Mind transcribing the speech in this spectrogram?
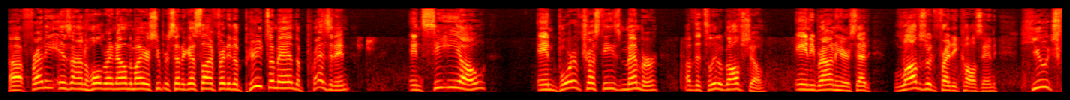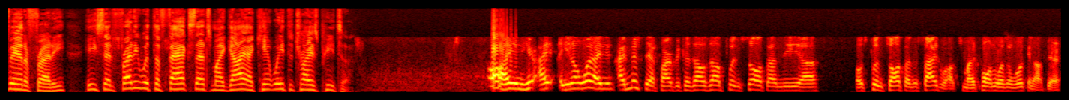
Uh, Freddie is on hold right now on the Meijer Supercenter guest line. Freddie, the pizza man, the president and CEO and board of trustees member of the Toledo Golf Show, Andy Brown here said, loves when Freddie calls in. Huge fan of Freddie. He said, Freddie with the facts, that's my guy. I can't wait to try his pizza. Oh, I didn't hear. I you know what? I didn't. I missed that part because I was out putting salt on the. uh I was putting salt on the sidewalks. My phone wasn't working out there.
